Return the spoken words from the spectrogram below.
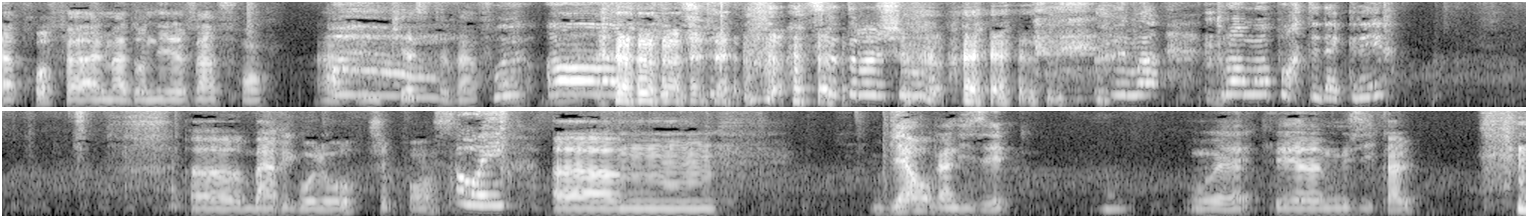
La, prof, euh, elle m'a donné 20 francs. une pièce de 20 Oui. francs. Oh, c'est trop chou. Trois mots pour te décrire Euh, ben rigolo, je pense. Oui. Euh, bien organisé. Ouais, et euh, musical. je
